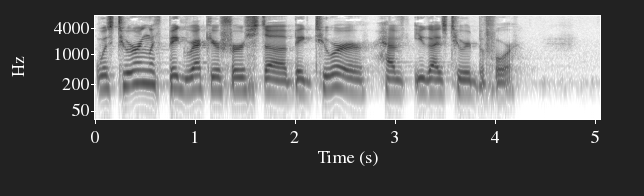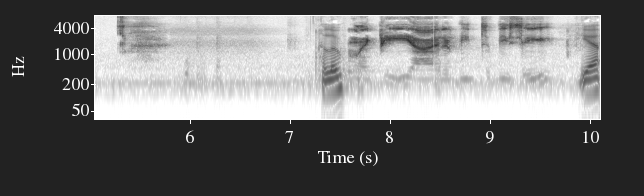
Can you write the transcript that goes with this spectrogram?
was touring with Big Wreck your first uh, big tour? Or have you guys toured before? Hello? From like PEI to, B- to BC. Yeah.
